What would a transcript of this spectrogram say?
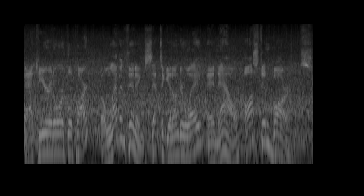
Back here at Oracle Park, 11th inning set to get underway, and now Austin Barnes.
